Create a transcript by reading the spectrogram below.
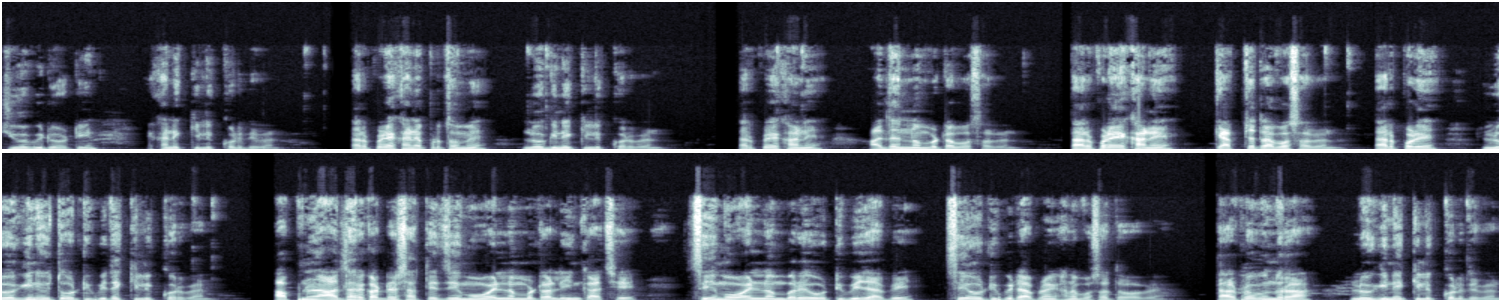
gov dot in. এখানে ক্লিক করে দেবেন। তারপরে এখানে প্রথমে লগইনে ক্লিক করবেন। তারপরে এখানে আধার নম্বরটা বসাবেন। তারপরে এখানে ক্যাপচাটা বসাবেন। তারপরে লগ ইন উইথ ওটিপিতে ক্লিক করবেন। আপনার আধার কার্ডের সাথে যে মোবাইল নম্বরটা লিঙ্ক আছে, সেই মোবাইল নম্বরে ওটিপি যাবে, সেই ওটিপিটা আপনার এখানে বসাতে হবে। তারপরে বন্ধুরা লগ ইনে ক্লিক করে দেবেন।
